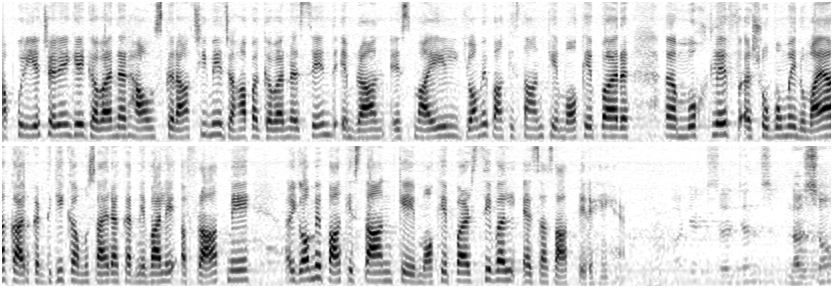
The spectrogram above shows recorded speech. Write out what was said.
آپ کو لیے چلیں گے گورنر ہاؤس کراچی میں، جہاں پر گورنر سندھ عمران اسماعیل یوم پاکستان کے موقع پر مختلف شعبوں میں نمایاں کارکردگی کا مظاہرہ کرنے والے افراد میں یوم پاکستان کے موقع پر سول اعزازات دے رہے ہیں۔ سرجنز نرسوں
